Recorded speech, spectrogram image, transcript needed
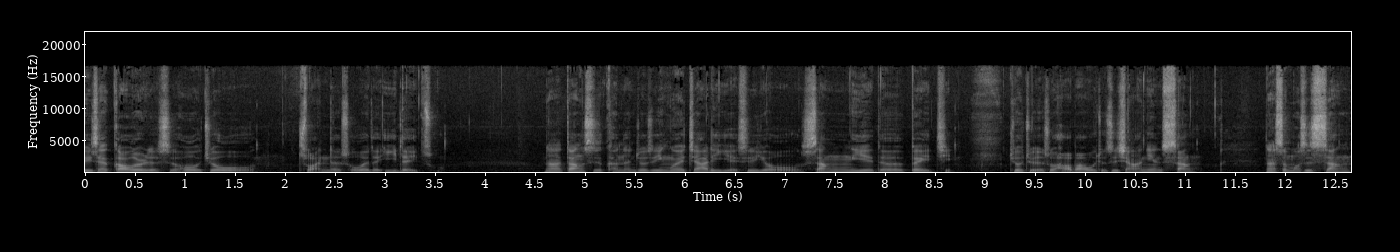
以在高二的时候就转了所谓的一类组。那当时可能就是因为家里也是有商业的背景，就觉得说好吧，我就是想要念商。那什么是商？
